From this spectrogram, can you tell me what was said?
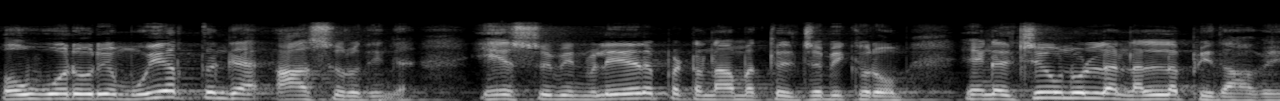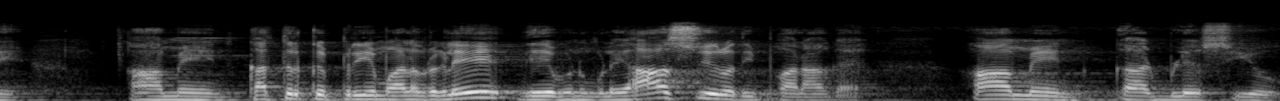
ஒவ்வொருவரையும் உயர்த்துங்க ஆசிர்வதிங்க. இயேசுவின் வெளியேறப்பட்ட நாமத்தில் ஜெபிக்கிறோம். எங்கள் ஜீவனுள்ள நல்ல பிதாவே. ஆமேன். கத்திற்கு பிரியமானவர்களே தேவன் உங்களை ஆசீர்வதிப்பாராக. ஆமேன். காட் பிளெஸ் யூ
